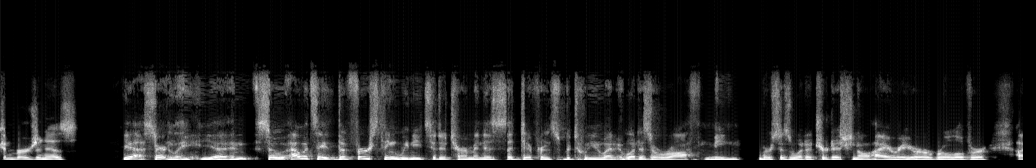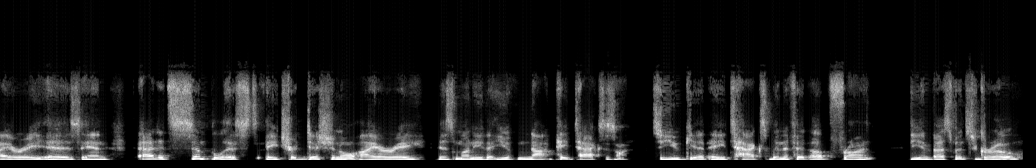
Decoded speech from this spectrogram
conversion is? Yeah, certainly. Yeah. And so I would say the first thing we need to determine is the difference between what, what does a Roth mean versus what a traditional IRA or a rollover IRA is. And at its simplest, a traditional IRA is money that you have not paid taxes on. So you get a tax benefit up front the investments grow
